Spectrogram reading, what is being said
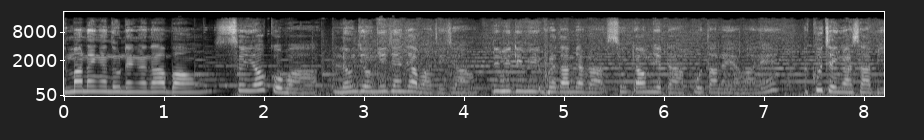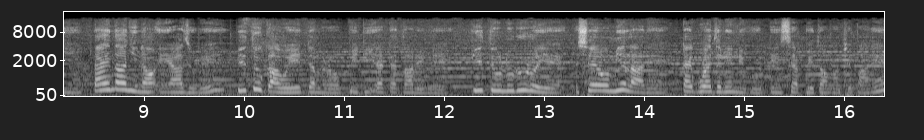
မြန်မာနိုင်ငံသူနိုင်ငံသားအပေါင်းဆွေရောက်ကိုပါလုံခြုံရေးချမ်းကြပါစေကြောင်း PPTV အဖွဲ့သားများကဆုတောင်းမေတ္တာပို့သလိုက်ရပါတယ်။အခုချိန်ကစပြီးတိုင်းသားညီနောင်အင်အားစုတွေပြည်သူ့ကာကွယ်ရေးတပ်မတော် PDF တပ်သားတွေနဲ့ပြည်သူလူထုတို့ရဲ့အဆင်အုံမြင့်လာတဲ့တိုက်ပွဲသတင်းတွေကိုတင်ဆက်ပေးသွားမှာဖြစ်ပါတယ်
